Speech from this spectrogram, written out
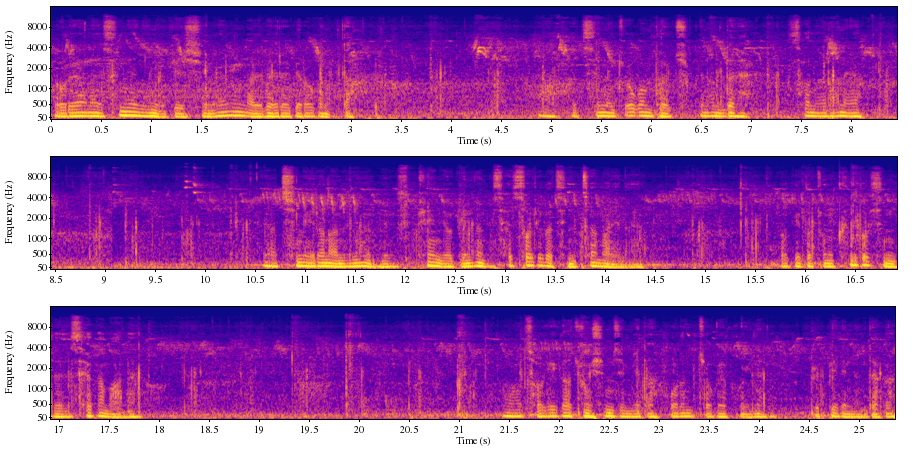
노래하는 수녀님이 계시는 알베르게라고 합니다. 아, 아침은 조금 덜 춥긴 한데 서늘하네요. 이 아침에 일어나면은 이 스페인 여기는 새소리가 진짜 많이 나요. 여기도 좀 큰 도시인데 새가 많아요. 어, 저기가 중심지입니다. 오른쪽에 보이는 불빛 있는 데가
